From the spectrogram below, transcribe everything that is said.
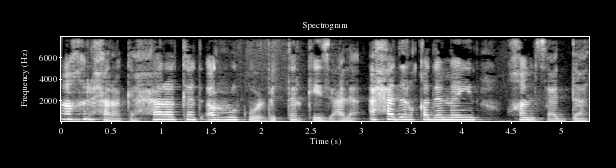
آخر حركة حركة الركوع بالتركيز على أحد القدمين وخمس عدات.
